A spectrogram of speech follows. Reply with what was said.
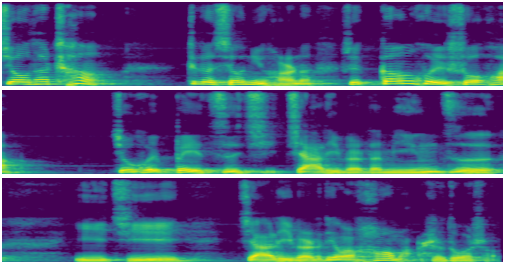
教他唱。这个小女孩呢，是刚会说话，就会背自己家里边的名字以及家里边的电话号码是多少。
